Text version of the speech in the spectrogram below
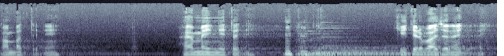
頑張ってね。早めに寝てね。聞いてる場合じゃないよね。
